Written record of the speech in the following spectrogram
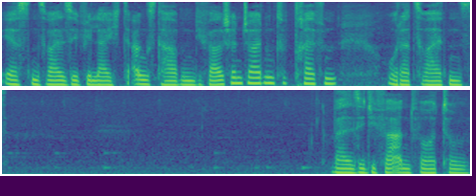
Erstens, weil sie vielleicht Angst haben, die falsche Entscheidung zu treffen, oder zweitens, weil sie die Verantwortung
